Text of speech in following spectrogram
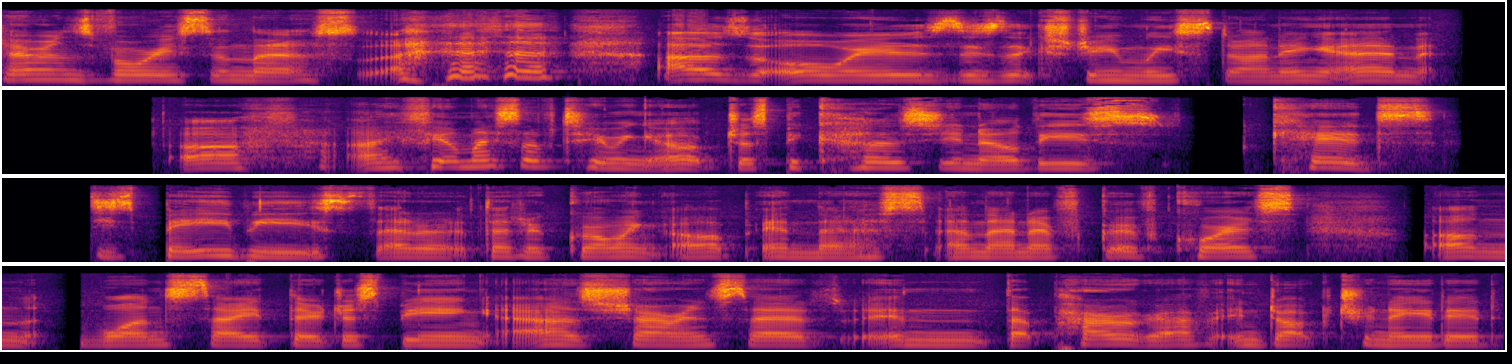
Sharon's voice in this, as always, is extremely stunning, and uh, I feel myself tearing up just because you know these kids, these babies that are that are growing up in this, and then of of course, on one side they're just being, as Sharon said in that paragraph, indoctrinated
